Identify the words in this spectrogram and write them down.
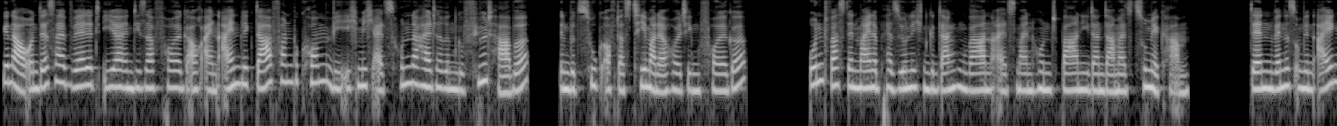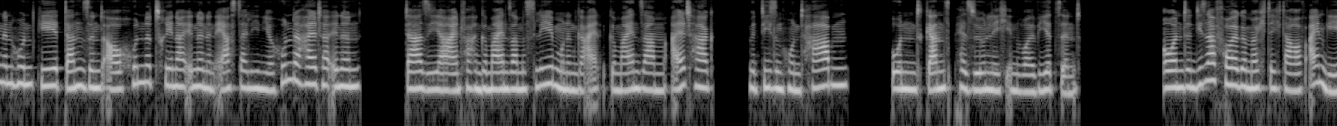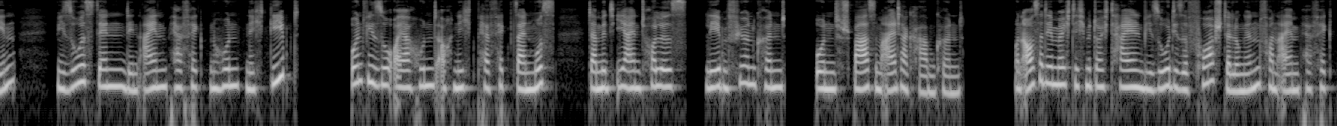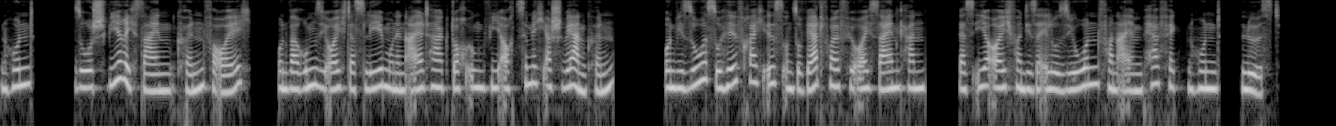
Genau, und deshalb werdet ihr in dieser Folge auch einen Einblick davon bekommen, wie ich mich als Hundehalterin gefühlt habe, in Bezug auf das Thema der heutigen Folge und was denn meine persönlichen Gedanken waren, als mein Hund Barney dann damals zu mir kam. Denn wenn es um den eigenen Hund geht, dann sind auch Hundetrainerinnen in erster Linie Hundehalterinnen, da sie ja einfach ein gemeinsames Leben und einen gemeinsamen Alltag mit diesem Hund haben und ganz persönlich involviert sind. Und in dieser Folge möchte ich darauf eingehen, wieso es denn den einen perfekten Hund nicht gibt und wieso euer Hund auch nicht perfekt sein muss, damit ihr ein tolles Leben führen könnt und Spaß im Alltag haben könnt. Und außerdem möchte ich mit euch teilen, wieso diese Vorstellungen von einem perfekten Hund so schwierig sein können für euch und warum sie euch das Leben und den Alltag doch irgendwie auch ziemlich erschweren können und wieso es so hilfreich ist und so wertvoll für euch sein kann, dass ihr euch von dieser Illusion von einem perfekten Hund löst.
